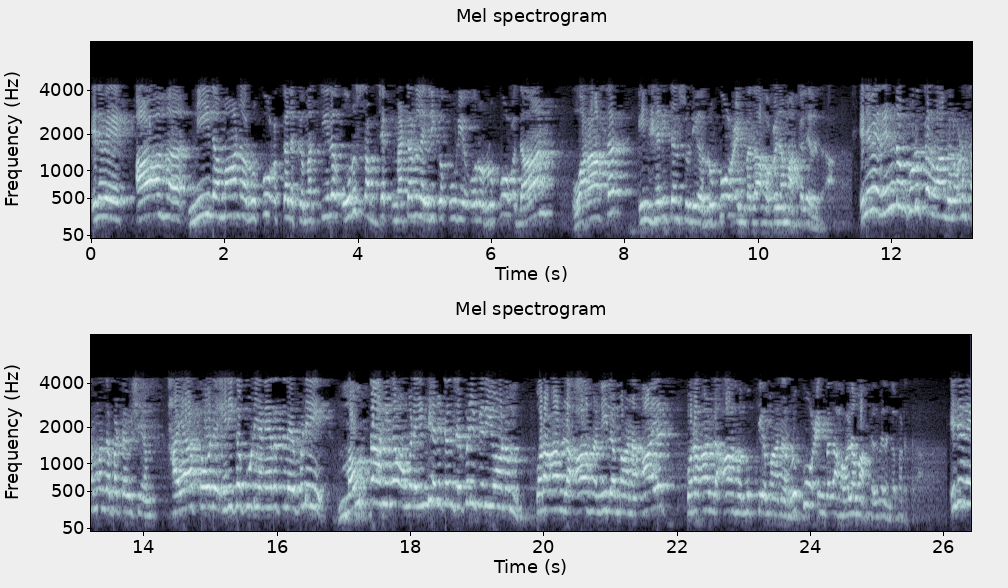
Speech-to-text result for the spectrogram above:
எனவே ஆக நீளமான ருக்குகளுக்கு மத்தியில ஒரு சப்ஜெக்ட் மேட்டர்ல இருக்கக்கூடிய ஒரு ருக்கு தான் வராசத் இன்ஹெரிட்டன்ஸ் உடைய ருக்கு என்பதாக விளமாக்கல் எழுதுறார் எனவே ரெண்டும் குடுக்கல் வாங்கலோட சம்பந்தப்பட்ட விஷயம். ஹயாத்தோடு இருக்கக்கூடிய நேரத்துல எப்படி? மவுத்தாகினா உங்களோட இன்ஹெரிட்டன்ஸ் எப்படி பிரியணும்? குரான்ல ஆக நீளமான ஆயத் குரான்ல ஆக முக்கியமான ருக்கு என்பதாக வளமாக்கல் விளங்கப்படுத்துறாங்க. எனவே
